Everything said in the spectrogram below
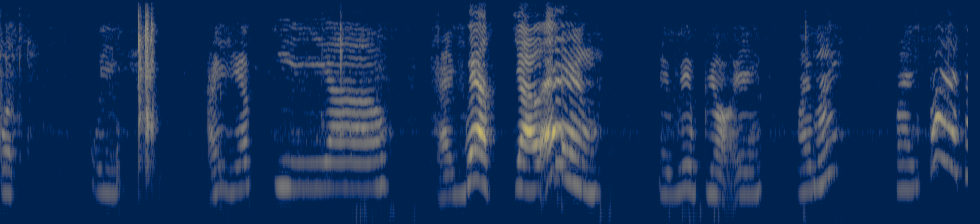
ปวดอุ้ยไอ้เล็บเดียวไอ้เล็บเดียวเองไอ้เล็บเดียวเองไปไหมไปไปไป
